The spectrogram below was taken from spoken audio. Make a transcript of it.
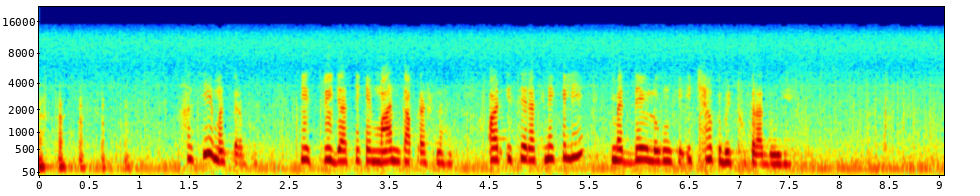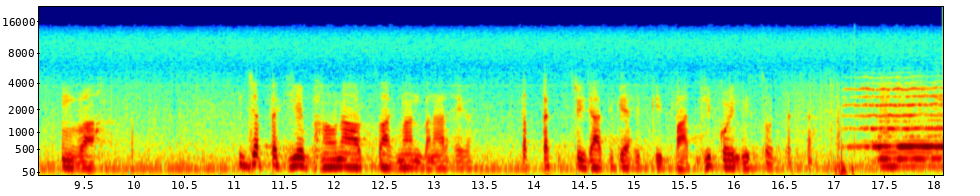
हसी मत प्रभु ये स्त्री जाति के मान का प्रश्न है और इसे रखने के लिए मैं देव लोगों की इच्छा को भी ठुकरा दूँगी। वाह जब तक ये भावना और स्वाभिमान बना रहेगा तब तक स्त्री जाति के हित की बात भी कोई नहीं सोच सकता।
